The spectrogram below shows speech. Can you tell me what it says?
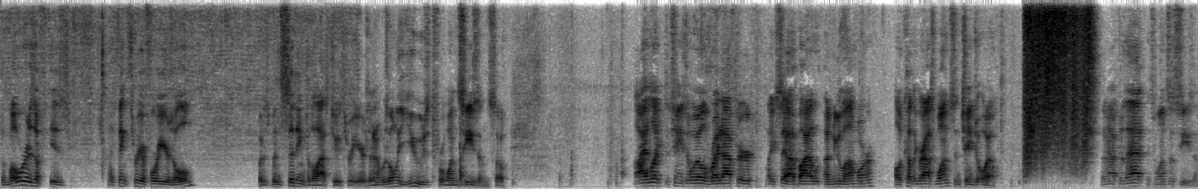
the mower is, a, is, I think, three or four years old, but it's been sitting for the last two, three years, and it was only used for one season. So I like to change the oil right after, like say I buy a new lawnmower, I'll cut the grass once and change the oil. Then after that, it's once a season.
